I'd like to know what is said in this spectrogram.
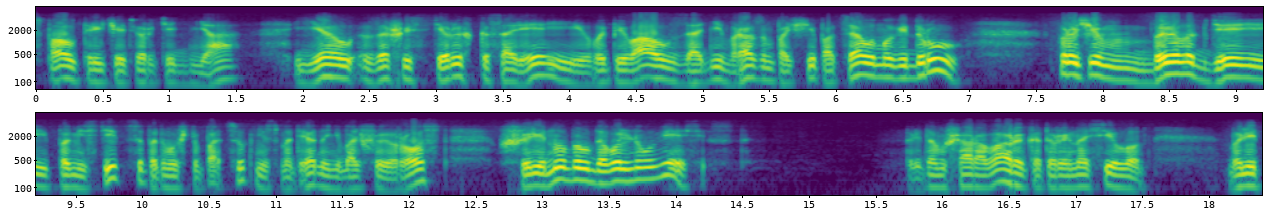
спал три четверти дня, ел за шестерых косарей и выпивал за одним разом почти по целому ведру. Впрочем, было где и поместиться, потому что пацук, несмотря на небольшой рост, в ширину был довольно увесист. Притом шаровары, которые носил он, были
